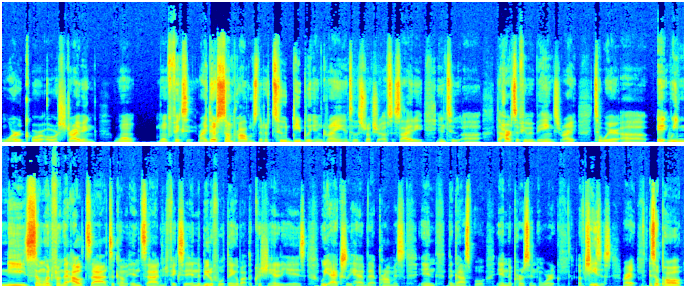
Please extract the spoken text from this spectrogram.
work or, or striving won't won't fix it right? There are some problems that are too deeply ingrained into the structure of society into uh, the hearts of human beings right? To where uh, it, we need someone from the outside to come inside and fix it. And the beautiful thing about the christianity is we actually have that promise in the gospel in the person and work of jesus right? And so paul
